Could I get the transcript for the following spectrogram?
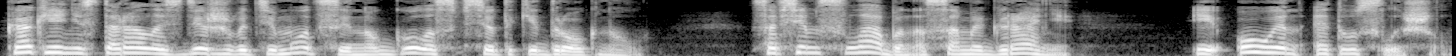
Как я ни старалась сдерживать эмоции, но голос все-таки дрогнул. Совсем слабо, на самой грани, и Оуэн это услышал.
